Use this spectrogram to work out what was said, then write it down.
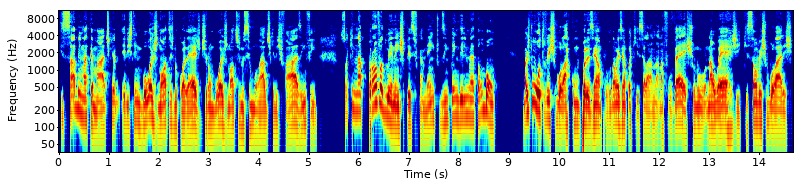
que sabem matemática, eles têm boas notas no colégio, tiram boas notas nos simulados que eles fazem, enfim. Só que na prova do Enem especificamente, o desempenho dele não é tão bom. Mas num outro vestibular, como por exemplo, vou dar um exemplo aqui, sei lá, na, FUVEST ou no, na UERJ, que são vestibulares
